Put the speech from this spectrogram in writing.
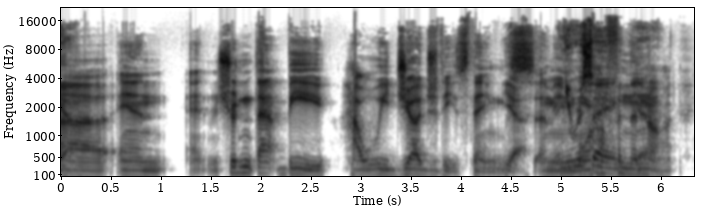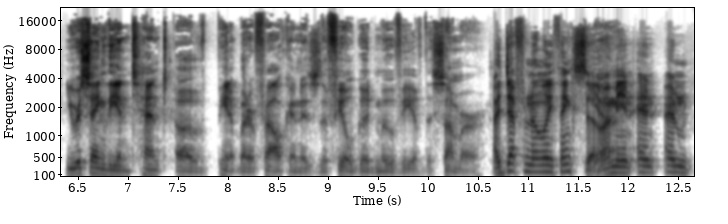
Uh, and and shouldn't that be how we judge these things? yeah, I mean, and you were more saying, often than yeah. not. You were saying the intent of Peanut Butter Falcon is the feel-good movie of the summer. I definitely think so. Yeah. I mean, and and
